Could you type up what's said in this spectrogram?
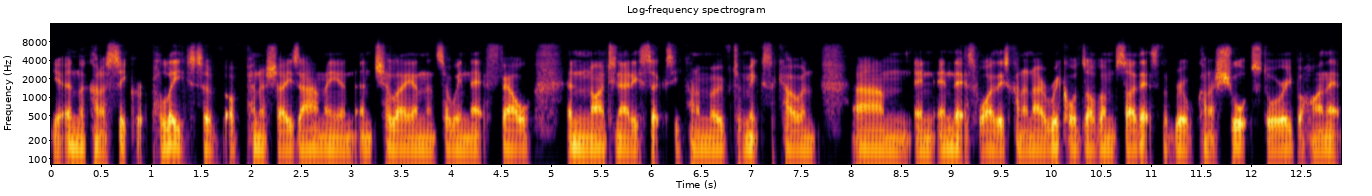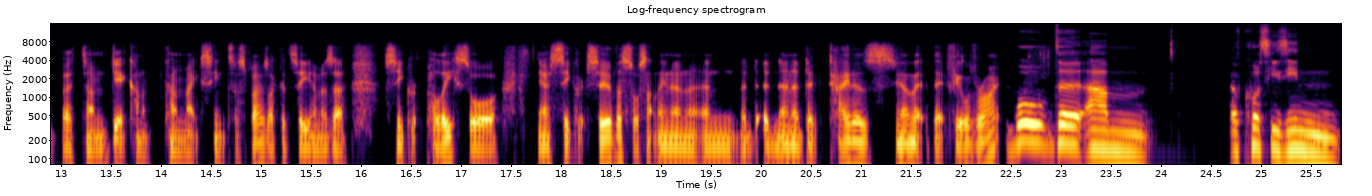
yeah, in the kind of secret police of, of Pinochet's army and Chile. And then so when that fell in 1986, he kind of moved to Mexico, and um, and and that's why there's kind of no records of him. So that's the real kind of short story behind that. But um, yeah, kind of kind of makes sense, I suppose. I could see him as a secret police or you know secret service or something in a, in, in, in a dictator's. You know that that feels right. Well, the um of course, he's in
